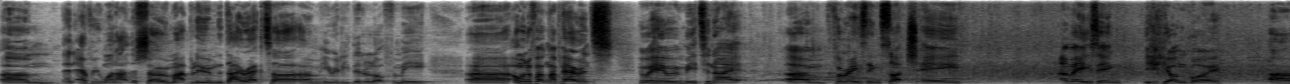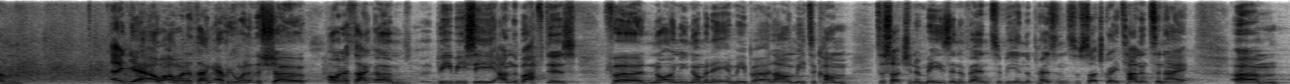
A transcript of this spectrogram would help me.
um, and everyone at the show. Matt Bloom, the director, um, he really did a lot for me. Uh, I want to thank my parents who are here with me tonight um, for raising such a amazing young boy. Um, and yeah, I, want to thank everyone at the show. I want to thank um, BBC and the BAFTAs for not only nominating me, but allowing me to come to such an amazing event, to be in the presence of such great talent tonight. Um,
